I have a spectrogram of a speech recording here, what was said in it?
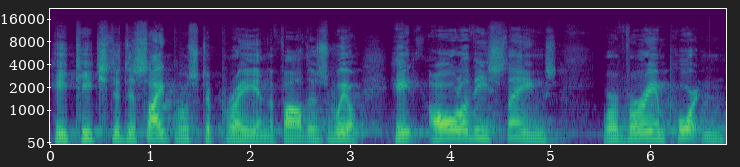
He teach the disciples to pray in the Father's will. He, all of these things were very important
